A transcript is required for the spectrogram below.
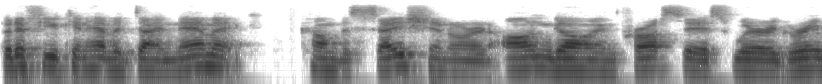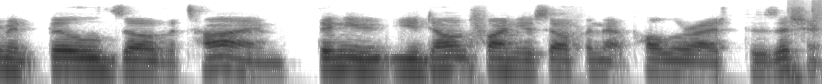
But if you can have a dynamic conversation or an ongoing process where agreement builds over time, then you, you don't find yourself in that polarized position.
